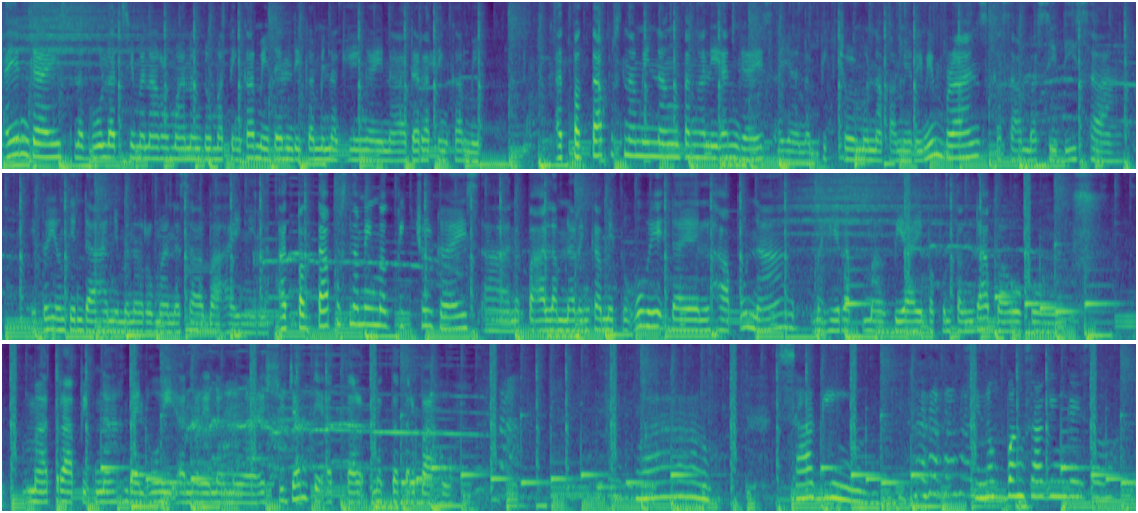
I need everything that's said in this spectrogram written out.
Ayan guys, nagulat si Manang Romanang dumating kami dahil hindi kami nag-ingay na darating kami. At pagtapos namin ng tanghalian guys, ayan, nagpicture muna kami remembrance kasama si Disa. Ito yung tindahan ni Manang Romana sa bahay nila. At pagtapos naming magpicture guys, ah, nagpaalam na rin kami itong uwi dahil hapon na, mahirap magbiyahe papuntang Davao kung ma-traffic na dahil uwian na rin ng mga estudyante at nagtatrabaho. Wow. Saging. Sinugbang saging guys oh.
